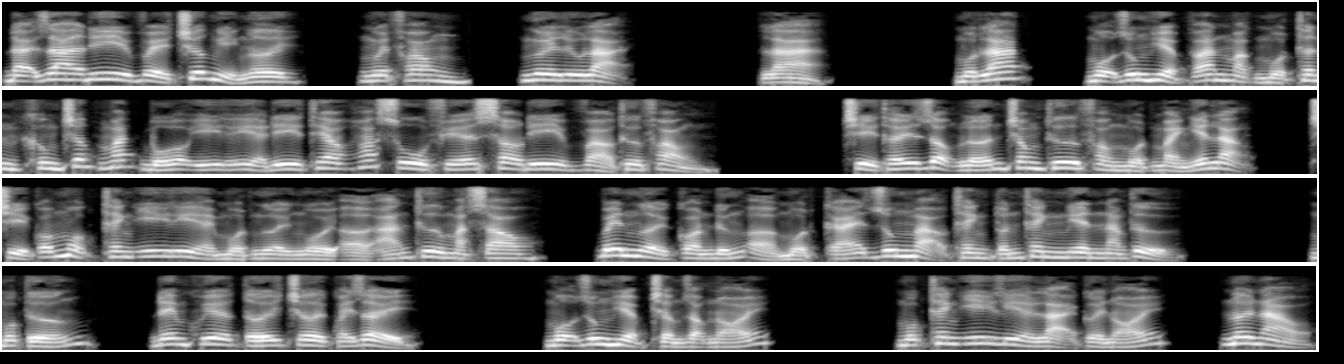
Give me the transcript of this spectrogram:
Đại gia đi về trước nghỉ ngơi, Nguyệt Phong, ngươi lưu lại. Là. Một lát, mộ dung hiệp an mặc một thân không chớp mắt bố ý ý đi theo Hoắc su phía sau đi vào thư phòng. Chỉ thấy rộng lớn trong thư phòng một mảnh yên lặng, chỉ có một thanh y đi một người ngồi ở án thư mặt sau, bên người còn đứng ở một cái dung mạo thanh tuấn thanh niên nam tử. Một tướng, đêm khuya tới chơi quấy rầy. Mộ dung hiệp trầm giọng nói. Một thanh y lìa lại cười nói, nơi nào,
